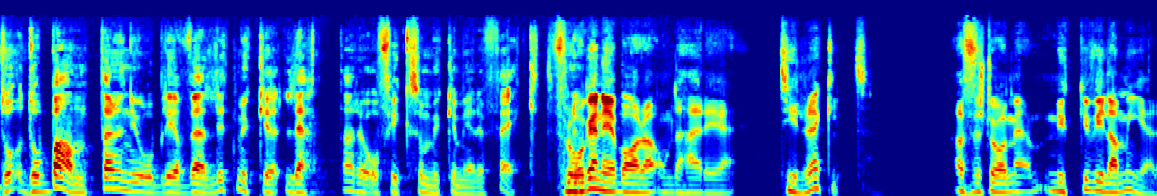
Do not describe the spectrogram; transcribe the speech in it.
då, då bantade den ju och blev väldigt mycket lättare och fick så mycket mer effekt. Frågan är bara om det här är tillräckligt. Jag förstår, mycket vill ha mer,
